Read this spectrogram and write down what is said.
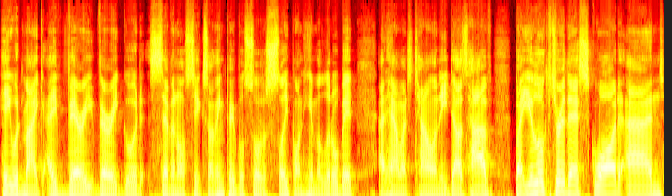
he would make a very, very good seven or six. I think people sort of sleep on him a little bit and how much talent he does have. But you look through their squad and,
